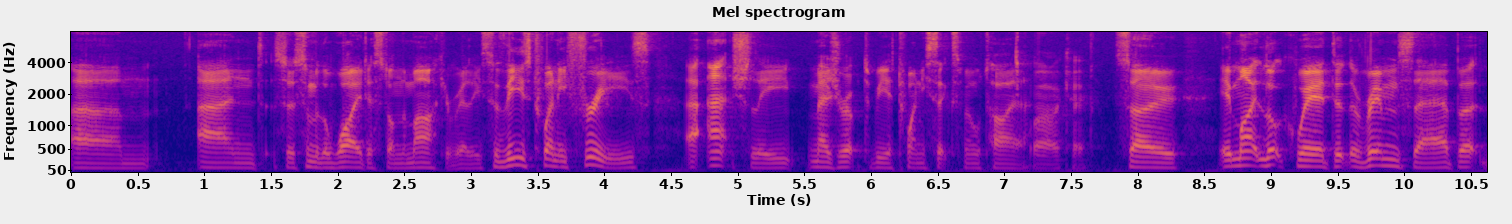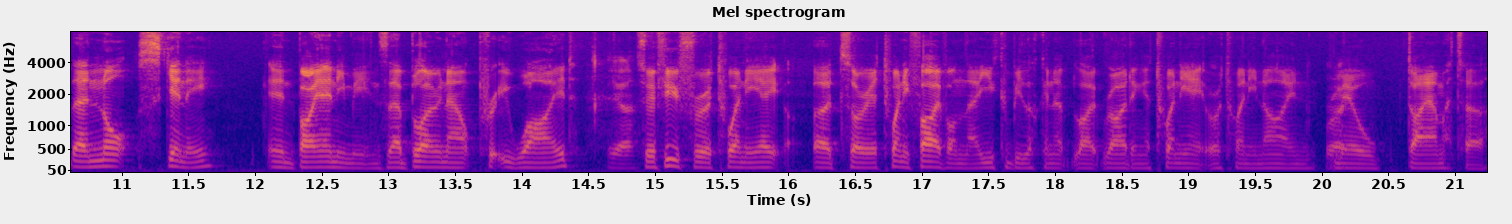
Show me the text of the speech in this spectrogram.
um, and so some of the widest on the market really. So these 23s are actually measure up to be a 26 mil tire. Wow, okay. So it might look weird that the rim's there, but they're not skinny. in by any means. They're blown out pretty wide. Yeah. So if you threw a 28, uh, sorry, a 25 on there, you could be looking at like riding a 28 or a 29 Right. mil diameter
